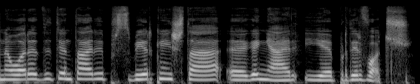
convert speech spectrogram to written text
na hora de tentar perceber quem está a ganhar e a perder votos.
